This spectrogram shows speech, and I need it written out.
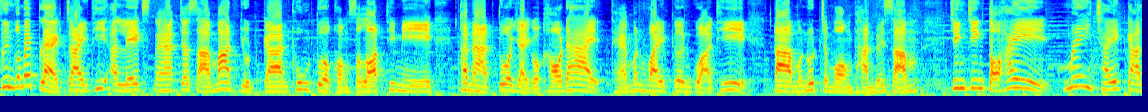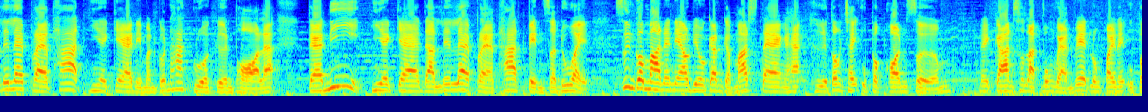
ซึ่งก็ไม่แปลกใจที่อเล็กซ์นะฮะจะสามารถหยุดการพุ่งตัวของสล็อตที่มีขนาดตัวใหญ่กว่าเขาได้ แถมมันไวเกินกว่าที่ตามนุษย์จะมองทันด้วยซ้ำจริง ๆ ต่อให้ไม่ใช้การเล่นแร่แปรธาตุเฮียแกเนี่ยมันก็น่ากลัวเกินพอแล้วแต่นี่เฮียแกดันเล่นแร่แปรธาตุเป็นซะด้วย ซึ่งก็มาในแนวเดียวกันกับมาสแตงฮะคือต้องใช้อุปกรณ์เสริม ในการสลักวงแหวนเวทลงไปในอุป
